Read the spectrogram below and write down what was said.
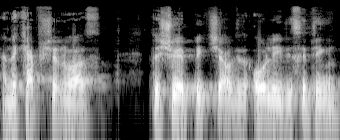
And the caption was, they show a picture of this old lady sitting,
